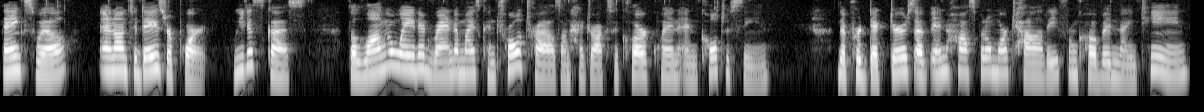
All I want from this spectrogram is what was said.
Thanks, Will. And on today's report, we discuss the long awaited randomized control trials on hydroxychloroquine and colchicine, the predictors of in hospital mortality from COVID 19,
